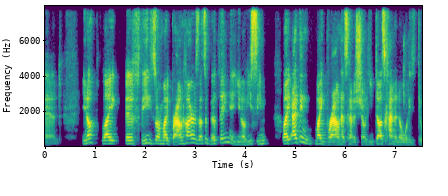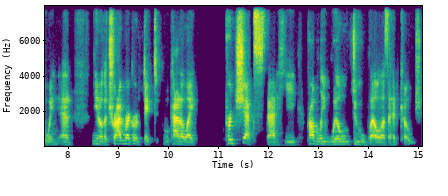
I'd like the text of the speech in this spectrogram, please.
And you know, like if these are Mike Brown hires, that's a good thing. And you know, he seemed like I think Mike Brown has kind of shown he does kind of know what he's doing, and you know, the track record dict kind of like projects that he probably will do well as a head coach.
